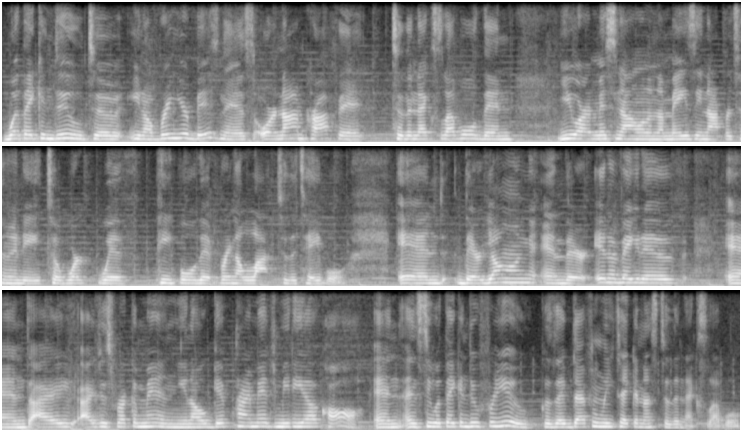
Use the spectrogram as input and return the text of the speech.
what they can do to, you know, bring your business or nonprofit to the next level, then you are missing out on an amazing opportunity to work with people that bring a lot to the table. And they're young and they're innovative and I, I just recommend, you know, give Prime Edge Media a call and, and see what they can do for you because they've definitely taken us to the next level.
